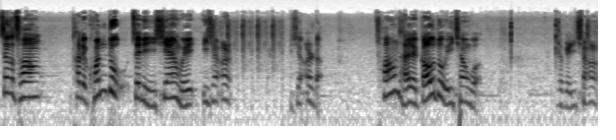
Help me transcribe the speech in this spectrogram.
这个窗它的宽度这里先为一千二。一千二的窗台的高度一千五，这个一千二，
